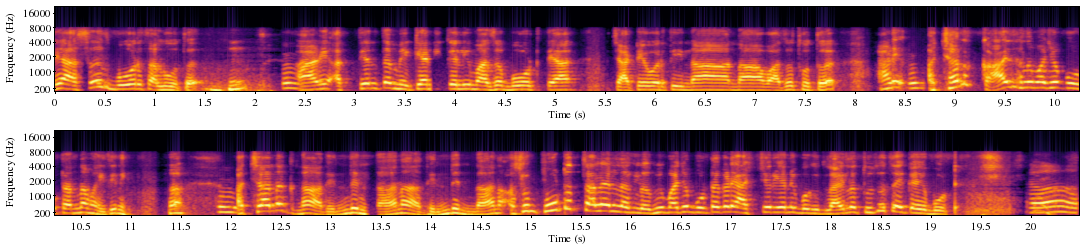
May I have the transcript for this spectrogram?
हे असंच बोर चालू होतं. आणि अत्यंत मेकॅनिकली माझं बोट त्या चाटेवरती ना ना वाजत होतं. आणि अचानक काय झालं माझ्या बोटांना माहिती नाही. हा? अचानक ना दिन दिन ना ना दिन दिन ना ना असं बोटच चालायला लागलं. मी माझ्या बोटाकडे आश्चर्याने बघितलं. आईला तुझंच आहे का हे बोट? हा.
